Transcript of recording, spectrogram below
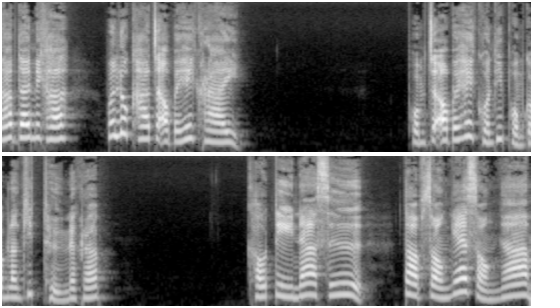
ทราบได้ไหมคะ ว่าลูกค้าจะเอาไปให้ใคร ผมจะเอาไปให้คนที่ผมกำลังคิดถึงนะครับ เขาตีหน้าซื่อ ตอบสองแง่สองงาม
